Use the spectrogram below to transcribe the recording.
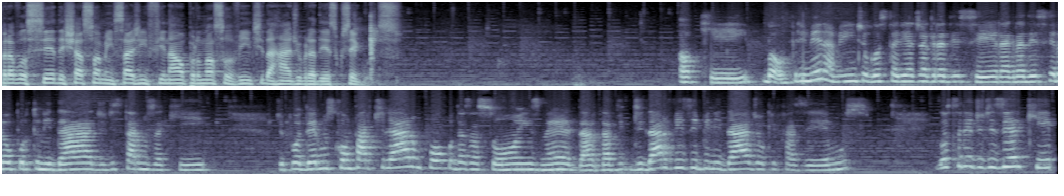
para você deixar sua mensagem final para o nosso ouvinte da Rádio Bradesco Seguros. Ok. Bom, primeiramente eu gostaria de agradecer, agradecer a oportunidade de estarmos aqui, de podermos compartilhar um pouco das ações, né, da, da, de dar visibilidade ao que fazemos. Gostaria de dizer que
